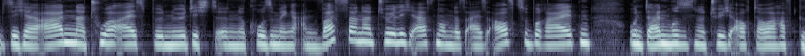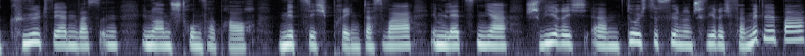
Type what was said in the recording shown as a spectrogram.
sicher ahnen, Natureis benötigt eine große Menge an Wasser natürlich, erstmal um das Eis aufzubereiten. Und dann muss es natürlich auch dauerhaft gekühlt werden, was einen enormen Stromverbrauch mit sich bringt. Das war im letzten Jahr schwierig ähm, durchzuführen und schwierig vermittelbar.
